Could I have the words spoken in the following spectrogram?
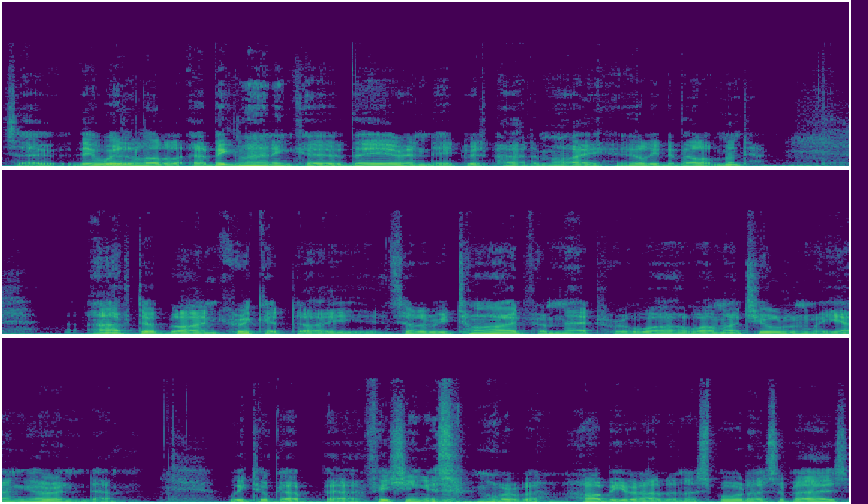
So there was a lot of a big learning curve there, and it was part of my early development. After blind cricket, I sort of retired from that for a while while my children were younger, and um, we took up uh, fishing as more of a hobby rather than a sport, I suppose,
